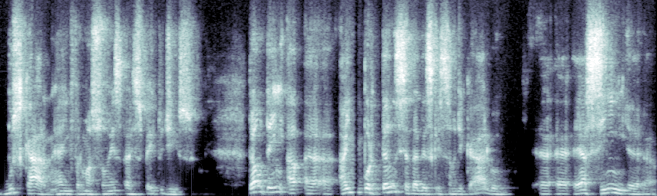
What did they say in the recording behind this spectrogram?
buscar né, informações a respeito disso. Então, tem a, a, a importância da descrição de cargo é, é, é assim, é,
